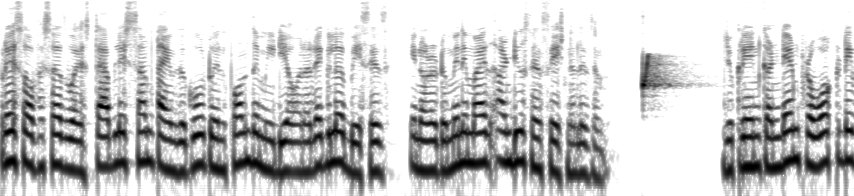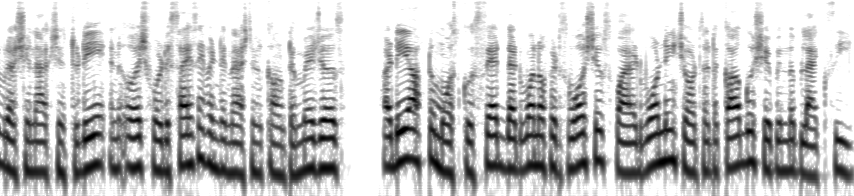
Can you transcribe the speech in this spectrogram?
Press officers were established some time ago to inform the media on a regular basis in order to minimize undue sensationalism. Ukraine condemned provocative Russian actions today and urged for decisive international countermeasures, a day after Moscow said that one of its warships fired warning shots at a cargo ship in the Black Sea.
